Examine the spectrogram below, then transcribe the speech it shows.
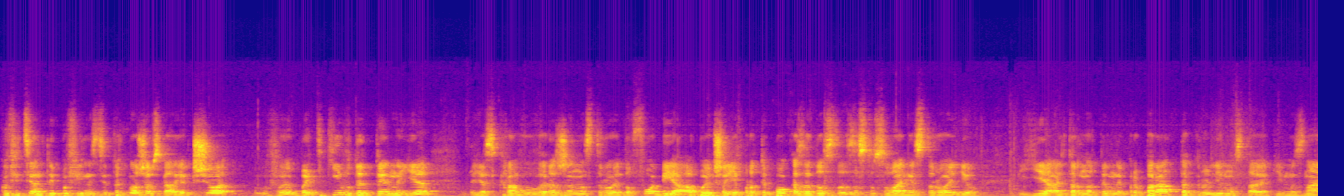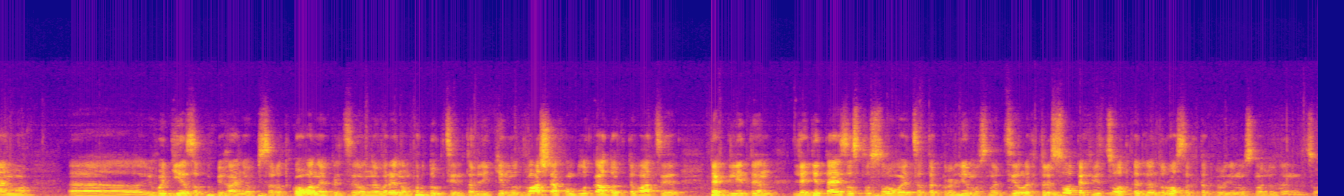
коефіцієнт ліпофільності також я сказав, якщо в батьків дитини є яскраво виражена стероїдофобія, або якщо є протипокази до застосування стероїдів, є альтернативний препарат та, який ми знаємо. Е, Його дія запобігання обсередкованої кальціоневрином продукції інтерлікіну 2 шляхом блокади активації Т-клітин. Для дітей застосовується такролімус 0,3%, для дорослих такролімус 0,1%.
